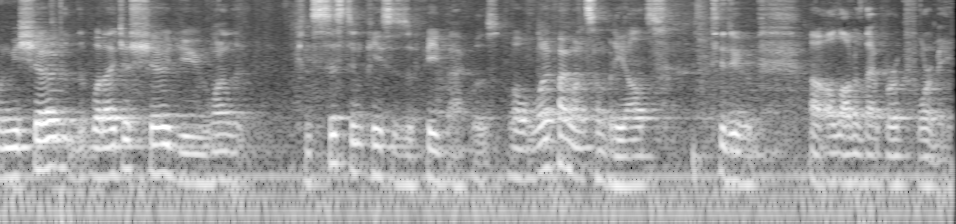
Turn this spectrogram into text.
When we showed what I just showed you, one of the consistent pieces of feedback was, well, what if I want somebody else to do uh, a lot of that work for me?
